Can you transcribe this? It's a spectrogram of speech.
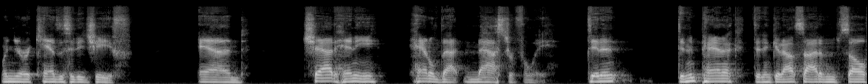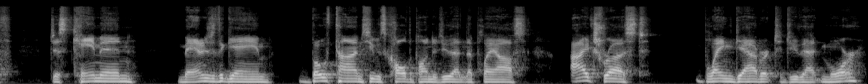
when you're a Kansas City Chief. And Chad Henne handled that masterfully. Didn't didn't panic, didn't get outside of himself, just came in, managed the game. Both times he was called upon to do that in the playoffs. I trust Blaine Gabbert to do that more.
